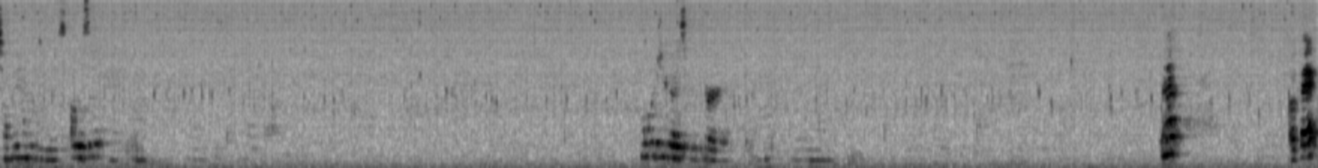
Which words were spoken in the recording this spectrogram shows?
tell me how to do this. Oh, is it okay? What would you guys prefer? That? Okay.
